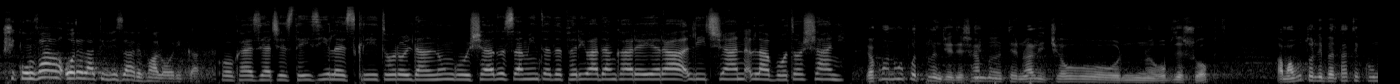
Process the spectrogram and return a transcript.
și cumva o relativizare valorică. Cu ocazia acestei zile, scriitorul Dan Lungu și-a adus aminte de perioada în care era licean la Botoșani. Eu acum nu mă pot plânge, deși am terminat liceul în 88, am avut o libertate cum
